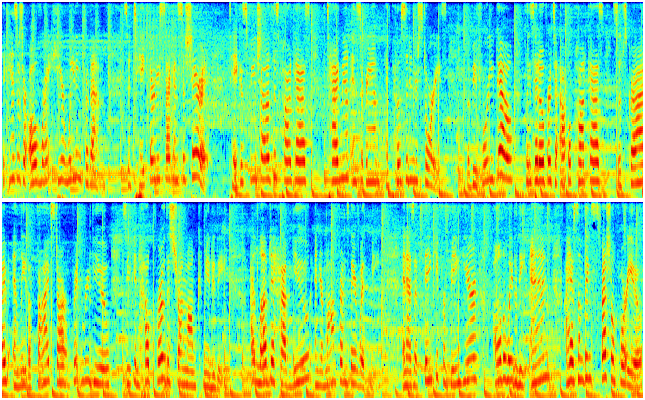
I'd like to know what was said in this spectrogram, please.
The answers are all right here waiting for them. So take 30 seconds to share it. Take a screenshot of this podcast, tag me on Instagram, and post it in your stories. But before you go, please head over to Apple Podcasts, subscribe, and leave a five star written review so you can help grow the Strong Mom community. I'd love to have you and your mom friends there with me. And as a thank you for being here all the way to the end, I have something special for you.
